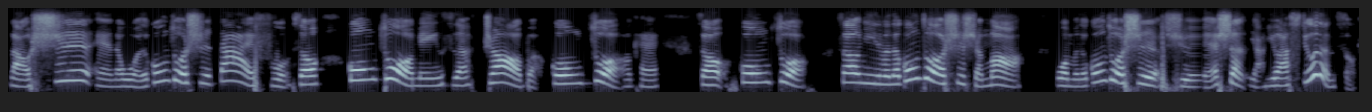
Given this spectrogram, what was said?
老师，and 我的工作是大夫。So 工作 means job，工作，OK。So 工作，So 你们的工作是什么？我们的工作是学生，Yeah，you are students，OK。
